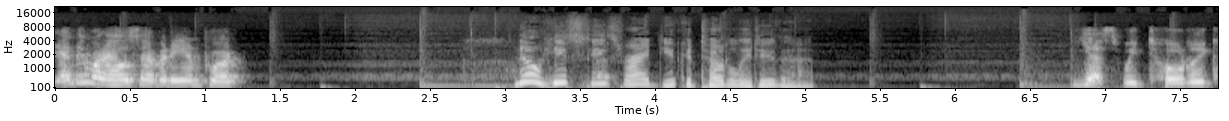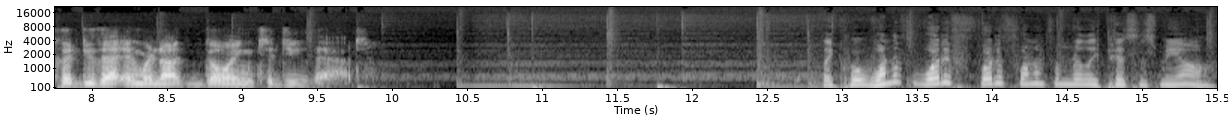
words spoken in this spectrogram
anyone else have any input? No, he's he's right. You could totally do that. Yes, we totally could do that, and we're not going to do that. Like, well, one of what if what if one of them really pisses me off?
